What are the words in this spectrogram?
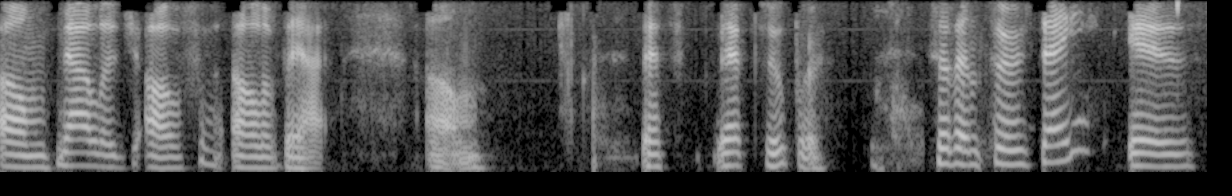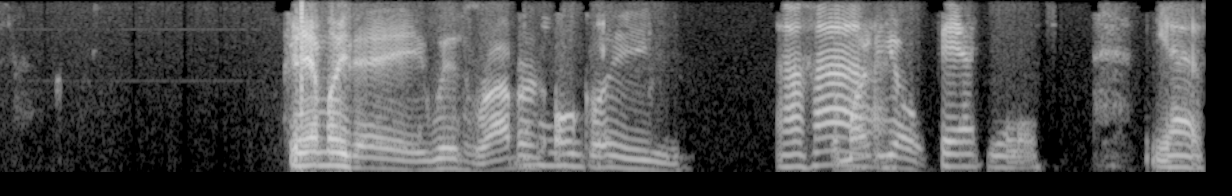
um, knowledge of all of that. Um, that's that's super. So then Thursday is Family Day with Robert Mhm. Oakley, the aha Mighty Oak. fabulous. Yes,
